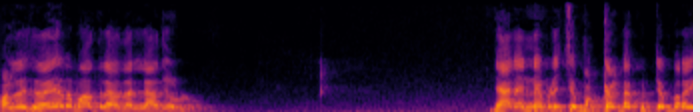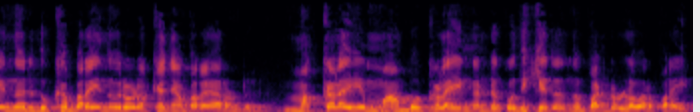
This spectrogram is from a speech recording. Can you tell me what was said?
വളരെ റയർ മാത്രമേ അതല്ലാതെ ഉള്ളൂ ഞാൻ എന്നെ വിളിച്ച് മക്കളുടെ കുറ്റം പറയുന്ന ഒരു ദുഃഖം പറയുന്നവരോടൊക്കെ ഞാൻ പറയാറുണ്ട്. മക്കളെയും മാമ്പൂക്കളെയും കണ്ട് കൊതിക്കരുതെന്ന് പണ്ടുള്ളവർ പറയും.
